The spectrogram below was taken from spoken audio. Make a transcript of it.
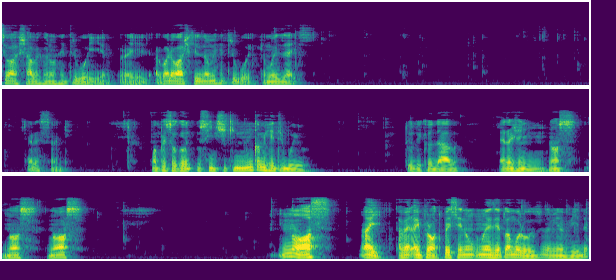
antes eu achava que eu não retribuía pra ele. Agora eu acho que ele não me retribui, que é Moisés. Interessante. Uma pessoa que eu, senti que nunca me retribuiu. Tudo que eu dava era Janine. Nossa, nossa, nossa. Nossa. Aí, tá vendo? Aí pronto, pensei num, num exemplo amoroso na minha vida.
